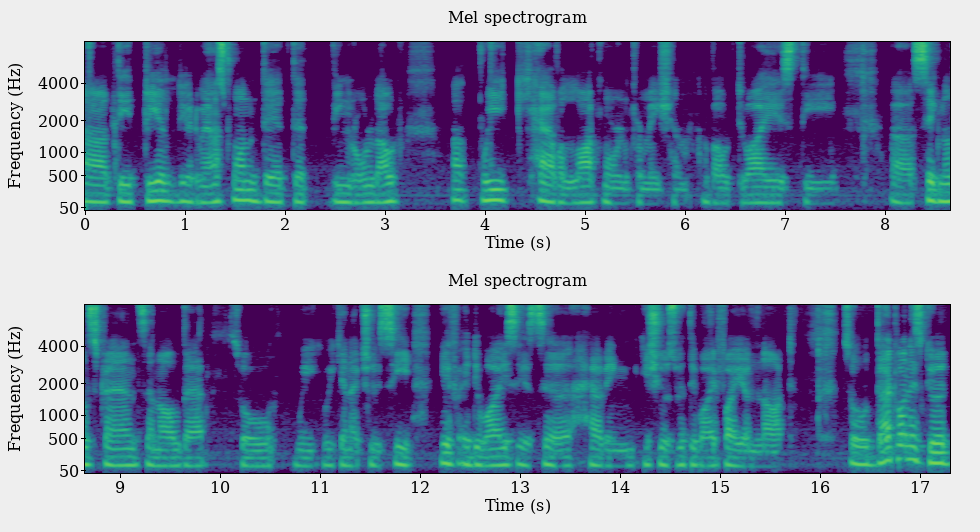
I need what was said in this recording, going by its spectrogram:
uh, the real the advanced one that that being rolled out uh, we have a lot more information about device the uh, signal strands and all that. So we, we can actually see if a device is uh, having issues with the Wi-Fi or not. So that one is good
